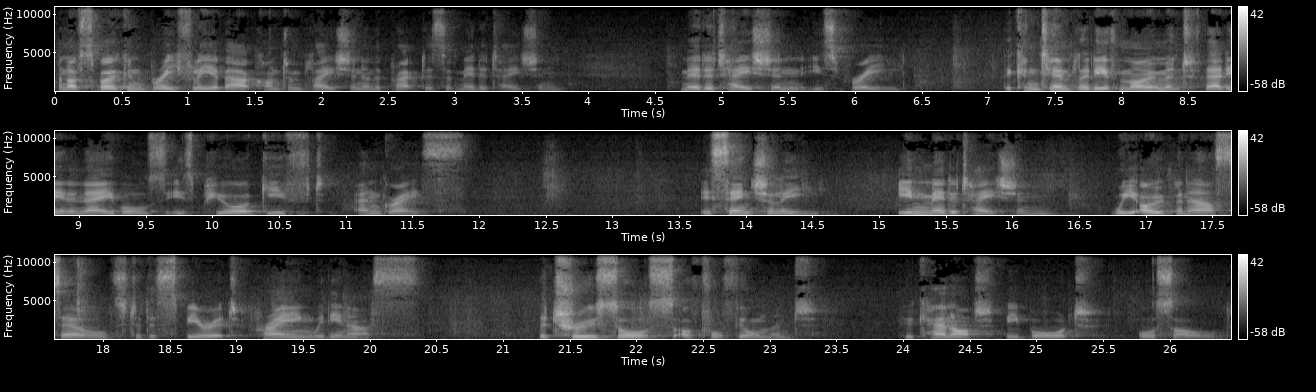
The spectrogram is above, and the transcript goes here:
and I've spoken briefly about contemplation and the practice of meditation. Meditation is free. The contemplative moment that it enables is pure gift and grace. Essentially, in meditation, we open ourselves to the Spirit praying within us, the true source of fulfillment, who cannot be bought or sold.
